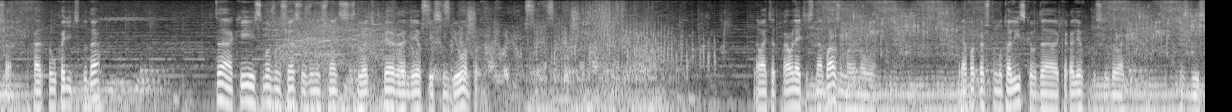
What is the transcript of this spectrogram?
Все. Уходите туда. Так, и сможем сейчас уже начинать создавать королев и симбионтов. Давайте отправляйтесь на базу мою новую. Я пока что муталисков да королев буду создавать. Здесь.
